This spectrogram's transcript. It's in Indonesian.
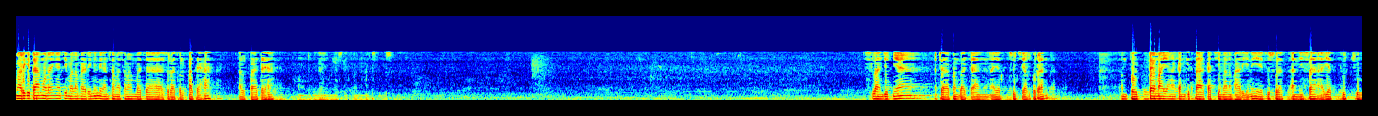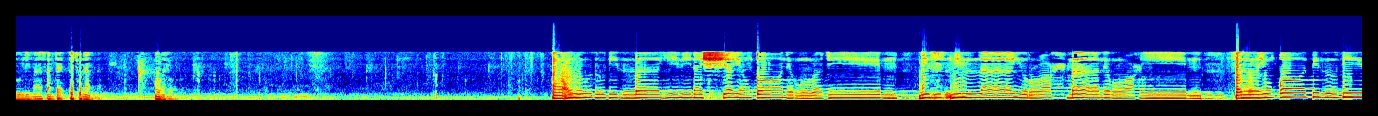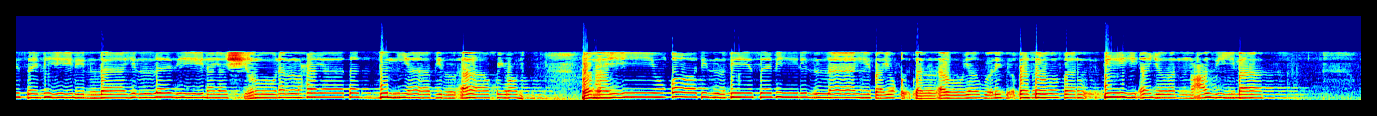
mari kita mulai ngaji malam hari ini dengan sama-sama membaca suratul Fatihah. Al-Fatihah. Selanjutnya ada pembacaan ayat suci Al-Quran Untuk tema yang akan kita kaji malam hari ini yaitu surat An-Nisa ayat 75 sampai 76 Mas. أعوذ بالله من الشيطان الرجيم بسم الله الرحمن الرحيم فليقاتل في سبيل الله الذين يشرون الحياة الدنيا بالآخرة ومن يقاتل في سبيل الله فيقتل أو يغلب فسوف نؤتيه أجرا عظيما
